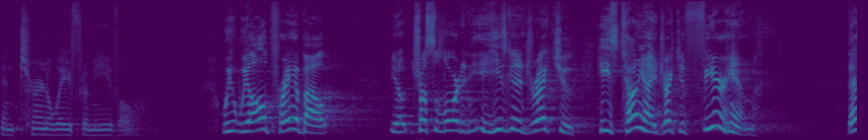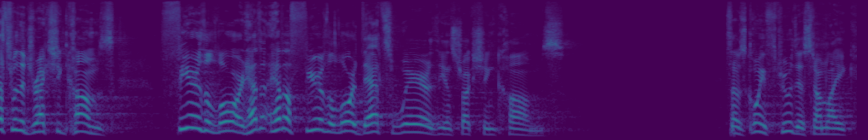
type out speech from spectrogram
and turn away from evil. We, we all pray about, you know, trust the Lord and He's going to direct you. He's telling you how direct you. Fear Him. That's where the direction comes. Fear the Lord. Have, have a fear of the Lord. That's where the instruction comes. As I was going through this, I'm like,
